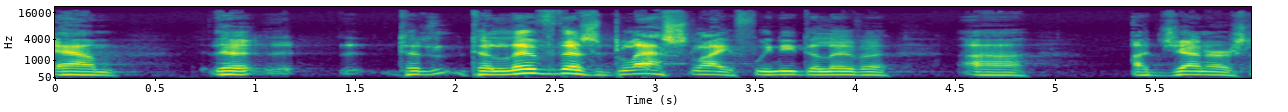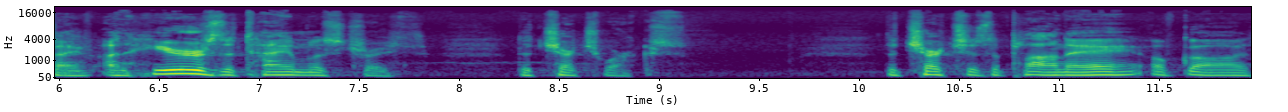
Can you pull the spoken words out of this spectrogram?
um, the, to, to live this blessed life, we need to live a, a, a generous life. And here's the timeless truth the church works. The church is the plan A of God.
